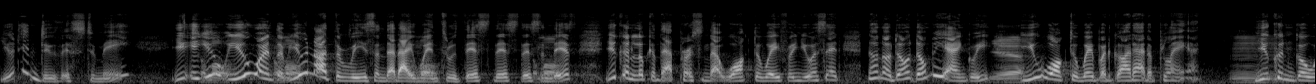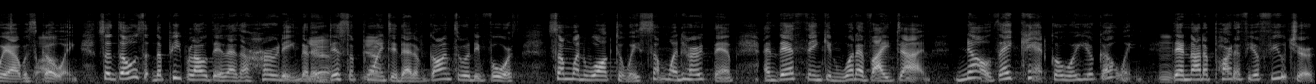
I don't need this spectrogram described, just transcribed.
You didn't do this to me. You, you, you weren't the, you're not the reason that I Come went on. through this, this, this, Come and on. this. You can look at that person that walked away from you and said, no, no, don't, don't be angry. Yeah. You walked away, but God had a plan. Mm. You couldn't go where I was wow. going. So those the people out there that are hurting, that yeah. are disappointed, yeah. that have gone through a divorce, someone walked away, someone hurt them, and they're thinking, what have I done? No, they can't go where you're going. Mm. They're not a part of your future.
